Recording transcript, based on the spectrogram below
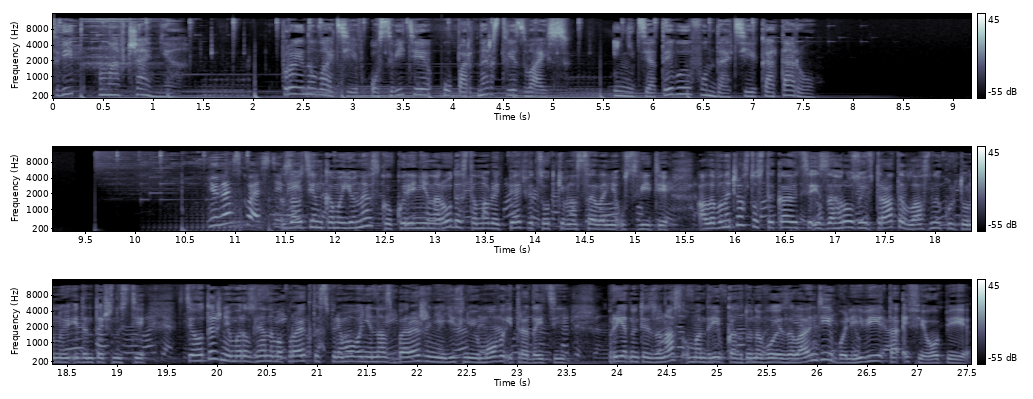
Світ навчання про інновації в освіті у партнерстві з ВАЙС, ініціативою фундації Катару. За оцінками ЮНЕСКО, корінні народи становлять 5% населення у світі, але вони часто стикаються із загрозою втрати власної культурної ідентичності. З цього тижня ми розглянемо проекти, спрямовані на збереження їхньої мови і традицій. Приєднуйтесь до нас у мандрівках до Нової Зеландії, Болівії та Ефіопії.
